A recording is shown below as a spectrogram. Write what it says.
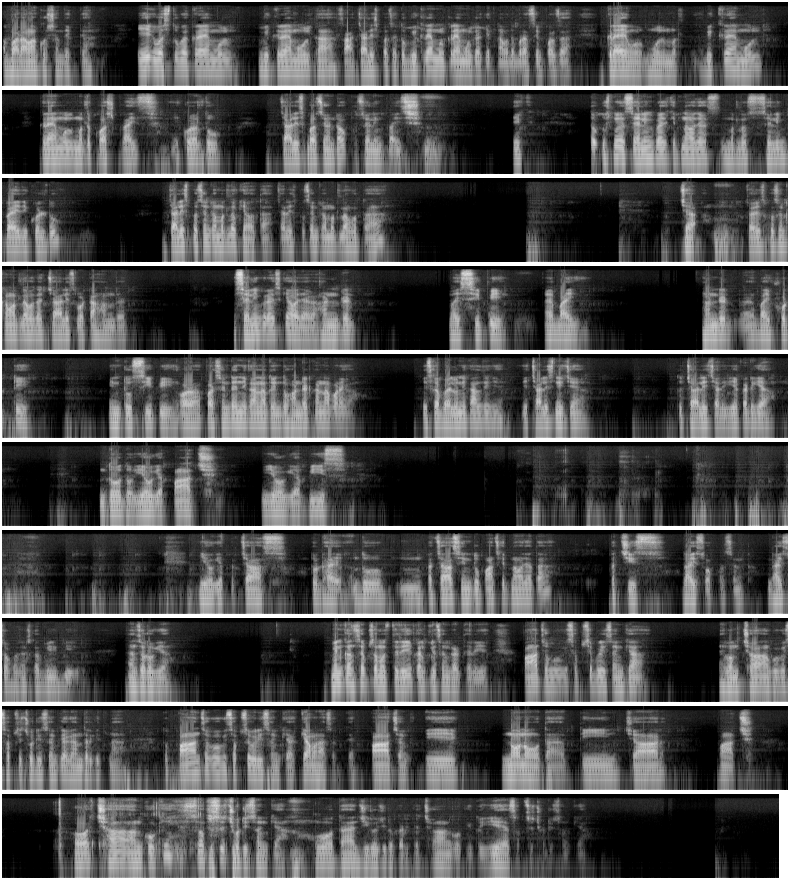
अब बारहवा क्वेश्चन देखते हैं। एक वस्तु का क्रय मूल्य विक्रय मूल्य का चालीस परसेंट तो विक्रय मूल्य क्रय मूल्य का कितना है? बड़ा सिंपल सा। क्रय मूल्य मतलब विक्रय मूल्य क्रय मूल्य मतलब कॉस्ट प्राइस इक्वल टू चालीस परसेंट ऑफ़ सेलिंग प्राइस ठीक? तो उसमें सेलिंग प्राइस कितना हो जाएगा? मतलब सेलिंग प्राइस इक्वल टू चालीस परसेंट का मतलब क्या होता है? चालीस परसेंट का मतलब होता है चालीस परसेंट का मतलब होता है चालीस बटा हंड्रेड सेलिंग प्राइस क्या हो जाएगा? Hundred by C P by hundred by forty into C P और परसेंटेज निकालना तो इंटू हंड्रेड करना पड़ेगा। तो इसका वैल्यू निकाल दीजिए। ये चालीस नीचे है। तो चालीस चालीस, ये कट गया। दो दो, ये हो गया पाँच, ये हो गया बीस ये हो गया पचास तो ढाई दो पचास इंटू पाँच कितना हो जाता है? पच्चीस ढाई सौ परसेंट ढाई सौ परसेंट का भी, भी आंसर हो गया। मेन कंसेप्ट समझते रहिए कैलकुलेशन करते रहिए। पाँच अंकों की सबसे बड़ी संख्या एवं छः अंकों की सबसे छोटी संख्या का अंतर कितना है? तो पाँच अंकों की सबसे बड़ी संख्या क्या बना सकते हैं? पाँच अंक एक नौ नौ होता है तीन चार पाँच। और छः अंकों की सबसे छोटी संख्या, वो होता है ज़ीरो ज़ीरो करके छः अंकों की तो ये है सबसे छोटी संख्या।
